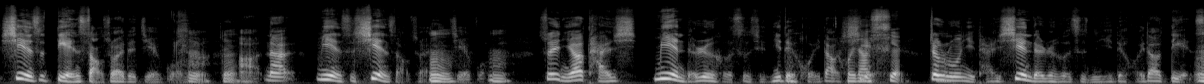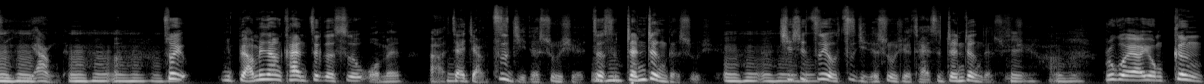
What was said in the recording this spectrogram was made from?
线是点扫出来的结果嘛，对。啊，那面是线扫出来的结果，嗯，所以你要谈面的任何事情，你得回到回到线，正如你谈线的任何事情，你得回到点是一样的，嗯哼嗯哼，所以你表面上看这个是我们啊在讲自己的数学，这是真正的数学，嗯哼嗯，其实只有自己的数学才是真正的数学啊，如果要用更。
